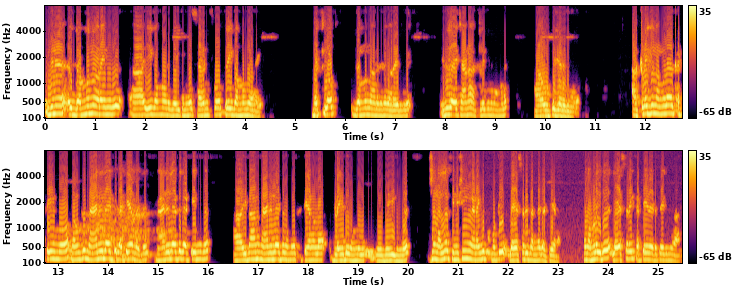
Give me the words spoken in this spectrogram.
ഇതിന് ഗം എന്ന് പറയുന്നത് ഈ ഗമ്മാണ് ഉപയോഗിക്കുന്നത്. സെവൻ ഫോർ ത്രീ ഗം എന്ന് പറയും. ബെറ്റ്ലോക്ക് ഗം എന്നാണ് ഇതിന് പറയുന്നത്. ഇത് തേച്ചാണ് അക്ലിക്കിന് നമ്മൾ ഒട്ടിച്ചെടുക്കുന്നത് അക്രയ്ക്ക് നമ്മൾ കട്ട് ചെയ്യുമ്പോൾ നമുക്ക് മാനുവലായിട്ട് കട്ട് ചെയ്യാൻ പറ്റും. മാനുവലായിട്ട് കട്ട് ചെയ്യുന്നത് ഇതാണ് മാനുവലായിട്ട് നമ്മൾ കട്ട് ചെയ്യാനുള്ള ബ്ലേഡ് നമ്മൾ ഉപയോഗിക്കുന്നത്. പക്ഷെ നല്ല ഫിനിഷിംഗ് വേണമെങ്കിൽ നമുക്ക് ലേസറിൽ തന്നെ കട്ട് ചെയ്യണം. അപ്പൊ നമ്മൾ ഇത് ലേസറിൽ കട്ട് ചെയ്ത് എടുത്തേക്കുന്നതാണ്.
